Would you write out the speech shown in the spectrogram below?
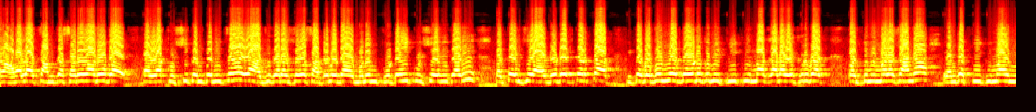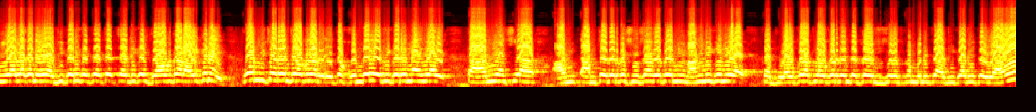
आम्हाला आम्हाला आमचा सरळ आरोप आहे. का या कृषी कंपनीचा या अधिकाऱ्यांसोबत साठवलेला आहे. म्हणून कुठेही कृषी अधिकारी पत्त्यांची त्यांची ऍडव्हर्टाईज करतात. इथं बघून घ्या बोर्ड तुम्ही पीक विमा काढा एक रुपयात. पण तुम्ही मला सांगा यांचा पीक विमा मिळाला का नाही? हे अधिकारी त्याच्यासाठी काही जबाबदार आहे की नाही? कोण विचारायला जबाबदार? इथं कोणताही अधिकारी नाही आहे. तर आम्ही अशी आमच्यातर्फे शिवसेना मी मागणी केली आहे तर लवकरात लवकर त्यांचा इन्शुरन्स कंपनीचा अधिकारी इथं यावा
